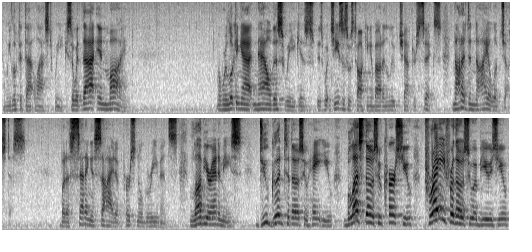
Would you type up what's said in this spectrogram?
And we looked at that last week. So, with that in mind, what we're looking at now this week is, is what Jesus was talking about in Luke chapter 6. Not a denial of justice, but a setting aside of personal grievance. Love your enemies. Do good to those who hate you. Bless those who curse you. Pray for those who abuse you.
